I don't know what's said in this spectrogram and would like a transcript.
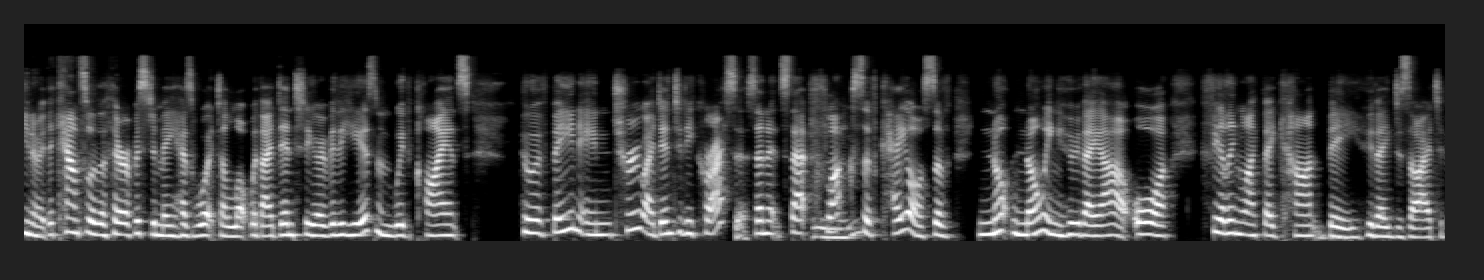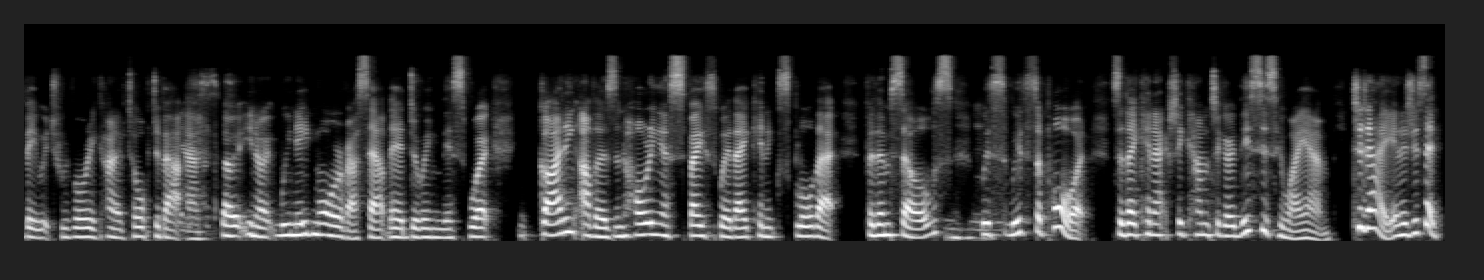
you know the counselor the therapist in me has worked a lot with identity over the years and with clients who have been in true identity crisis. And it's that mm-hmm. flux of chaos of not knowing who they are or feeling like they can't be who they desire to be, which we've already kind of talked about. Yes. So, you know, we need more of us out there doing this work, guiding others and holding a space where they can explore that for themselves mm-hmm. with with support so they can actually come to go this is who i am today and as you said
